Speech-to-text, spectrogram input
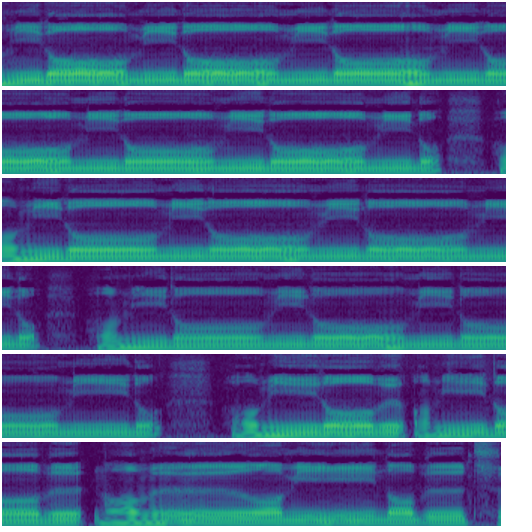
みどみどみどみどみどみどみどみみはみみみみみぶみぶなむあみぶつ。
